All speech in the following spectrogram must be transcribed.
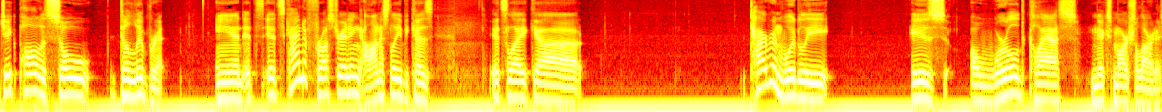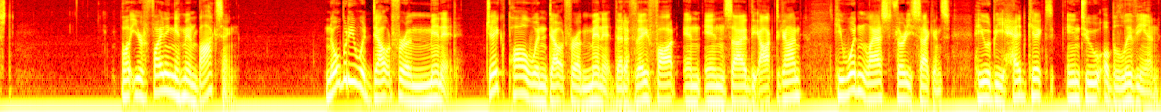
Jake Paul is so deliberate and it's it's kind of frustrating, honestly, because it's like uh, Tyron Woodley is a world class mixed martial artist, but you're fighting him in boxing. Nobody would doubt for a minute. Jake Paul wouldn't doubt for a minute that if they fought in inside the octagon, he wouldn't last 30 seconds. He would be head kicked into oblivion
